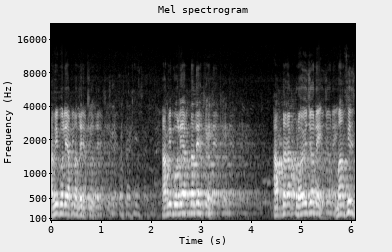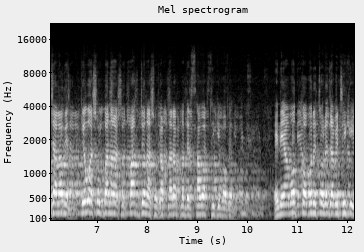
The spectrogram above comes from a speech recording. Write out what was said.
আমি বলি আপনাদেরকে, আমি বলি আপনাদেরকে, আপনারা প্রয়োজনে মাহফিল চালাবেন, কেউ আসুক বা না আসুক, পাঁচজন আসুক, আপনারা আপনাদের সওয়াব ঠিকই পাবেন। এ নিয়ামত কবরে চলে যাবে ঠিকই।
